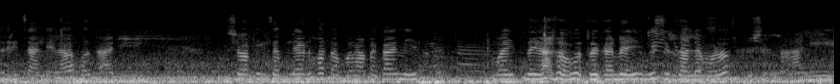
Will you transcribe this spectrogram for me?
घरी चाललेलो आहोत. आणि शॉपिंगचा प्लॅन होता पण आता काय मी माहीत नाही आता होतं का नाही उशीर झाल्यामुळं. आणि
